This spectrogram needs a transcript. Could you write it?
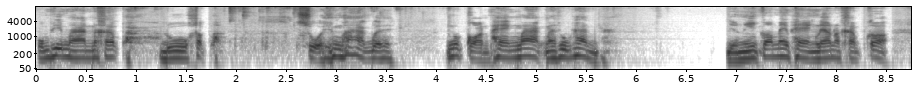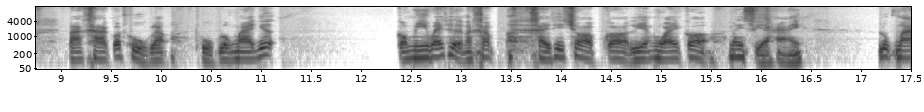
ผมพิมานนะครับ ดูครับ สวยมากเลย เมื่อก่อนแพงมากนะทุกท่าน เดี๋ยวนี้ก็ไม่แพงแล้วนะครับ ก็ราคาก็ถูกแล้ว ถูกลงมาเยอะ ก็มีไว้เถอะนะครับ ใครที่ชอบก็เลี้ยงไว้ก็ไม่เสียหาย ลูกไม้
